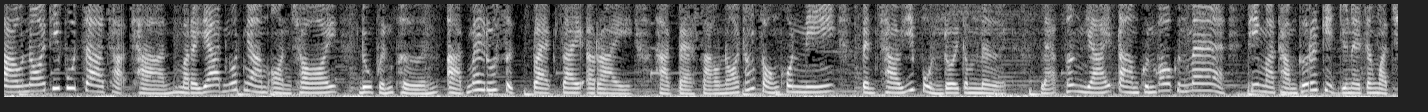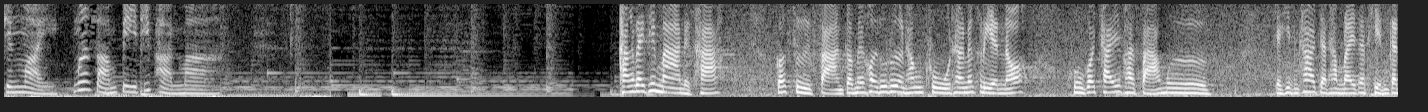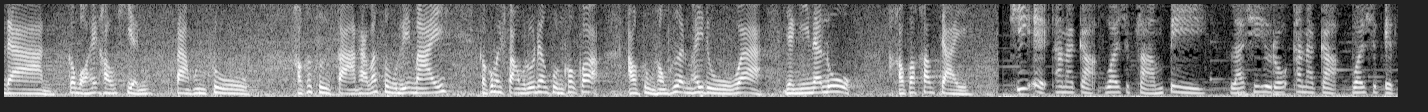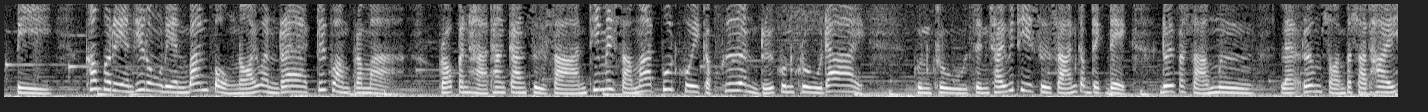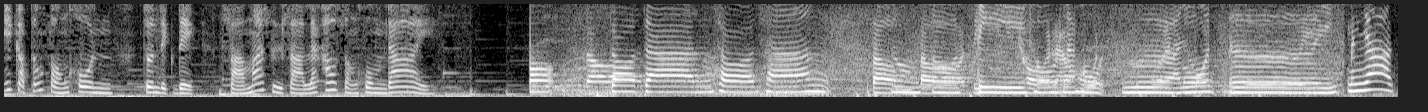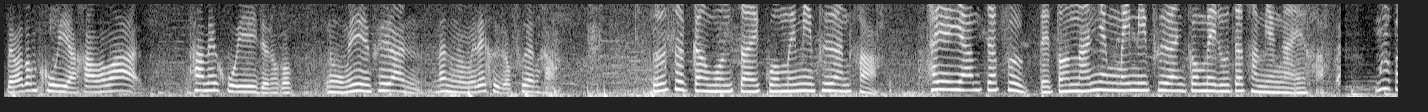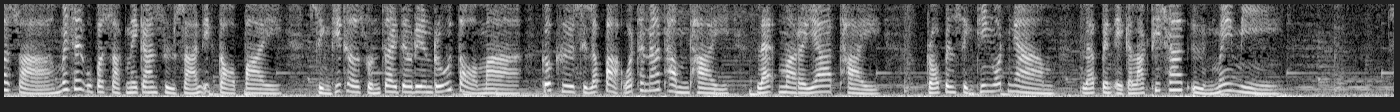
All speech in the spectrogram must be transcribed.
สาวน้อยที่พูดจาฉะฉาน มารยาทงดงามอ่อนช้อย ดูเผินๆอาจไม่รู้สึกแปลกใจอะไร หากแต่สาวน้อยทั้งสองคนนี้ เป็นชาวญี่ปุ่นโดยกำเนิด และเพิ่งย้ายตามคุณพ่อคุณแม่ ที่มาทำธุรกิจอยู่ในจังหวัดเชียงใหม่ เมื่อ 3 ปีที่ผ่านมาครั้งแรกที่มาเนี่ยคะก็สื่อสารกันไม่ค่อยรู้เรื่องทั้งครูทั้งนักเรียนเนาะครูก็ใช้ภาษามือ จะกินข้าวจะทำอะไรจะเขียนกระดาน ก็บอกให้เขาเขียนตามคุณครู เขาก็สื่อสารถามว่าสูตรดีไหมเขาก็ไม่ฟังไม่รู้เรื่องคุณเขาก็เอาสูตรของเพื่อนมาให้ดูว่า อย่างนี้นะลูกเขาก็เข้าใจคิเอะทานากะวัย 13 ปี และชิฮิโร่ทานากะวัย 11 ปี เข้ามาเรียนที่โรงเรียนบ้านโป่งน้อยวันแรกด้วยความประหม่าเพราะปัญหาทางการสื่อสารที่ไม่สามารถพูดคุยกับเพื่อนหรือคุณครูได้ คุณครูจึงใช้วิธีสื่อสารกับเด็กๆ ด้วยภาษามือ และเริ่มสอนภาษาไทยให้กับทั้งสองคน จนเด็กๆ สามารถสื่อสารและเข้าสังคมได้จอจานชอช้างต่อต่อตีโทรหดเหมือนมดเอ่ยมันยากแต่ว่าต้องคุยอะค่ะ เพราะว่าถ้าไม่คุยเดี๋ยวหนูกับหนูไม่มีเพื่อน นั่นหนูไม่ได้คุยกับเพื่อนค่ะ รู้สึกกังวลใจกลัวไม่มีเพื่อนค่ะ พยายามจะฝึก แต่ตอนนั้นยังไม่มีเพื่อนก็ไม่รู้จะทำยังไงค่ะ เมื่อภาษาไม่ใช่อุปสรรคในการสื่อสารอีกต่อไป สิ่งที่เธอสนใจจะเรียนรู้ต่อมา ก็คือศิลปะวัฒนธรรมไทย และมารยาทไทย เพราะเป็นสิ่งที่งดงาม และเป็นเอกลักษณ์ที่ชาติอื่นไม่มี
